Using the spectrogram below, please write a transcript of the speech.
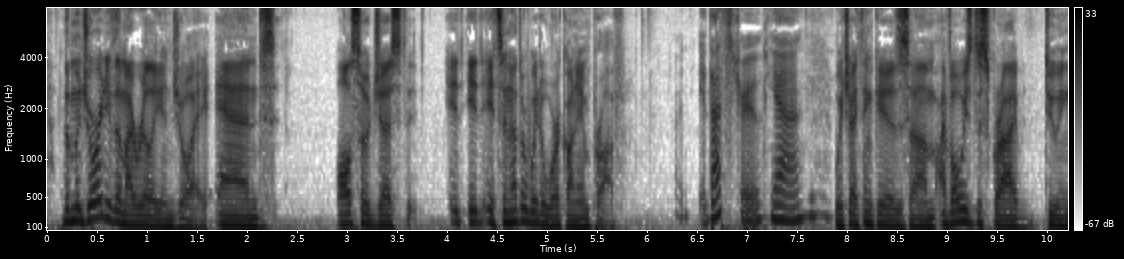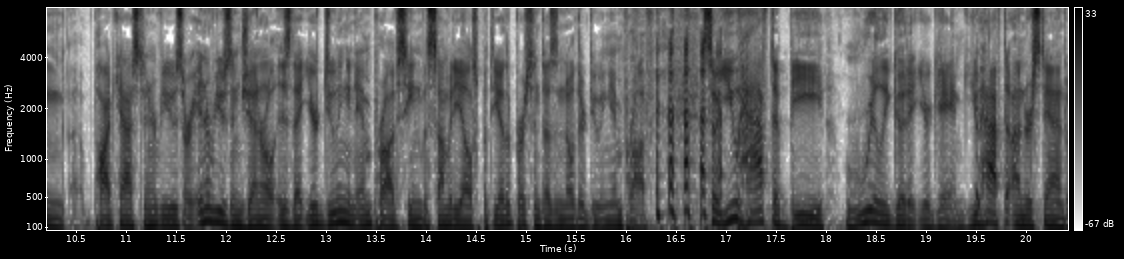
the majority of them I really enjoy, and also just it, it, it's another way to work on improv That's true. Yeah. which I think is um, I've always described doing uh, podcast interviews or interviews in general is that you're doing an improv scene with somebody else, but the other person doesn't know they're doing improv. so you have to be really good at your game. You have to understand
